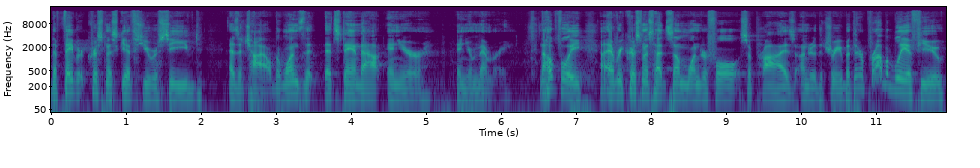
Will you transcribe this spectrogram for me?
the favorite Christmas gifts you received as a child, the ones that, that stand out in your, in your memory. Now, hopefully, uh, every Christmas had some wonderful surprise under the tree, but there are probably a few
